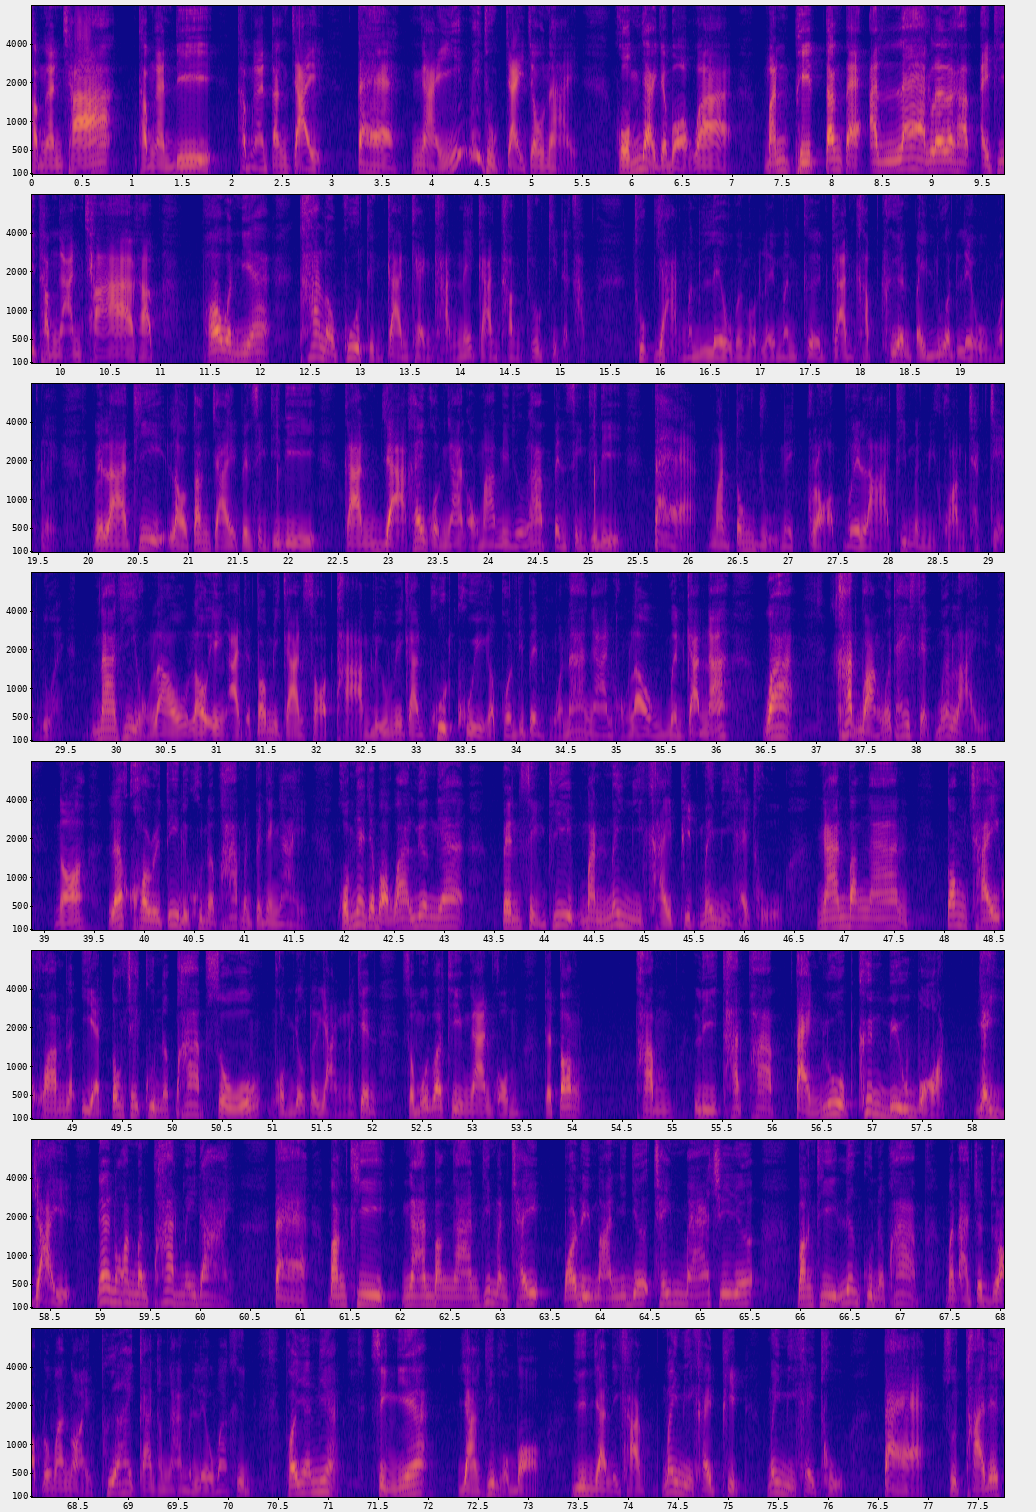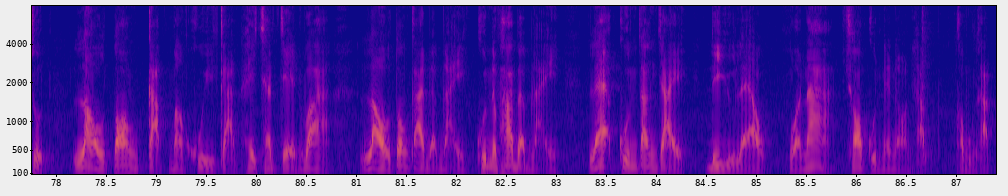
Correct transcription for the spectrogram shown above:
ทำงานช้าทำงานดีทำงานตั้งใจ แต่ไงไม่ถูกใจเจ้านาย ผมอยากจะบอกว่ามันผิดตั้งแต่อันแรกแล้วนะครับ ไอ้ที่ทำงานช้าครับ เพราะวันนี้ถ้าเราพูดถึงการแข่งขันในการทำธุรกิจนะครับ ทุกอย่างมันเร็วไปหมดเลย มันเกินการขับเคลื่อนไปรวดเร็วหมดเลย เวลาที่เราตั้งใจเป็นสิ่งที่ดี การอยากให้ผลงานออกมามีคุณภาพเป็นสิ่งที่ดี แต่มันต้องอยู่ในกรอบเวลาที่มันมีความชัดเจนด้วย หน้าที่ของเราเราเองอาจจะต้องมีการสอบถาม หรือมีการพูดคุยกับคนที่เป็นหัวหน้างานของเราเหมือนกันนะ ว่าคาดหวังว่าจะให้เสร็จเมื่อไหร่เนาะแล้วคุณภาพหรือคุณภาพมันเป็นยังไง ผมอยากจะบอกว่าเรื่องนี้ เป็นสิ่งที่มันไม่มีใครผิดไม่มีใครถูก งานบางงานต้องใช้ความละเอียดต้องใช้คุณภาพสูง ผมยกตัวอย่าง เช่น สมมุติว่าทีมงานผมจะต้องทำรีทัชภาพแต่งรูปขึ้นบิลบอร์ดใหญ่ ๆ แน่นอนมันพลาดไม่ได้ แต่บางทีงานบางงานที่มันใช้ปริมาณเยอะๆใช้แมชเยอะๆบางทีเรื่องคุณภาพมันอาจจะดรอปลงมาหน่อย เพื่อให้การทำงานมันเร็วมากขึ้น เพราะฉะนั้นเนี่ยสิ่งนี้อย่างที่ผมบอก ยืนยันอีกครั้ง ไม่มีใครผิด ไม่มีใครถูก แต่สุดท้ายที่สุดเราต้องกลับมาคุยกันให้ชัดเจนว่า เราต้องการแบบไหน คุณภาพแบบไหน และคุณตั้งใจดีอยู่แล้ว หัวหน้าชอบคุณแน่นอนครับ ขอบคุณครับ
